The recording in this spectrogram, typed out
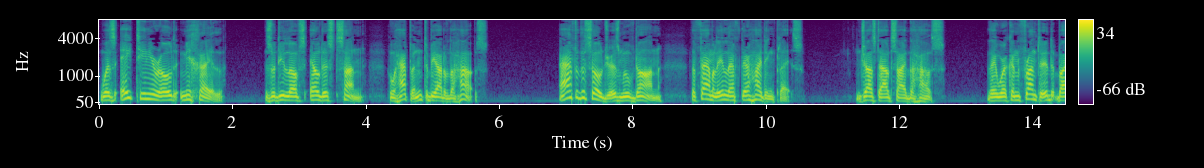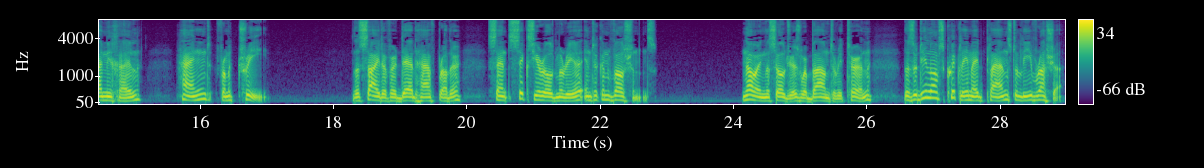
was 18 year old Mikhail, Zudilov's eldest son who happened to be out of the house. After the soldiers moved on, the family left their hiding place. Just outside the house, they were confronted by Mikhail, hanged from a tree. The sight of her dead half brother sent six year old Maria into convulsions. Knowing the soldiers were bound to return, the Zudilovs quickly made plans to leave Russia,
